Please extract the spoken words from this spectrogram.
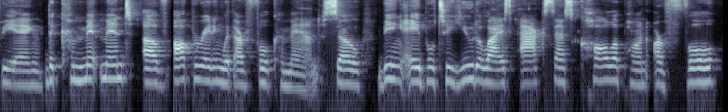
being the commitment of operating with our full command command. So being able to utilize access, call upon our full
